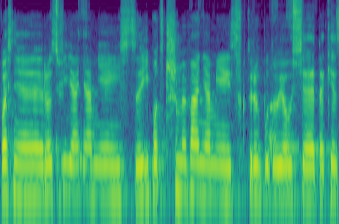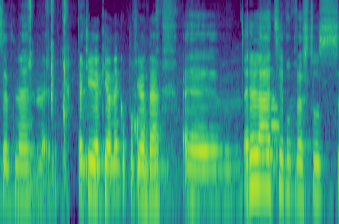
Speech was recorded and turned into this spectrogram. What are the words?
właśnie rozwijania miejsc i podtrzymywania miejsc, w których budują się takie zewnętrzne, takie jak Janek opowiada, relacje po prostu z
